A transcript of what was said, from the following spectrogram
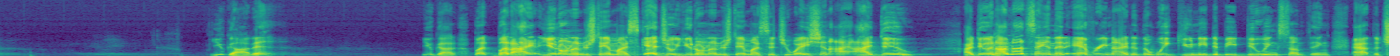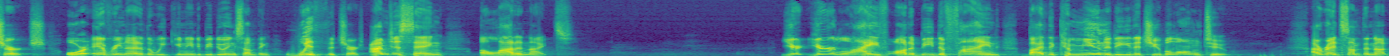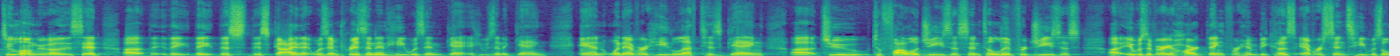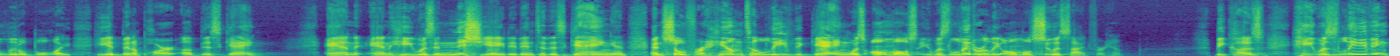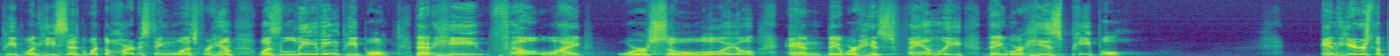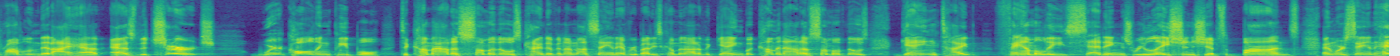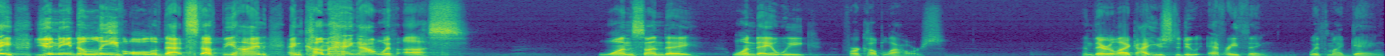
You got it. You got it. But but I you don't understand my schedule, you don't understand my situation. I, I do. I do. And I'm not saying that every night of the week you need to be doing something at the church or every night of the week you need to be doing something with the church. I'm just saying a lot of nights. Your, your life ought to be defined by the community that you belong to. I read something not too long ago that said uh, they, they, this, this guy that was in prison and he was in, ga- he was in a gang. And whenever he left his gang uh, to, to follow Jesus and to live for Jesus, uh, it was a very hard thing for him because ever since he was a little boy, he had been a part of this gang and and he was initiated into this gang. And and so for him to leave the gang was almost it was literally almost suicide for him. Because he was leaving people and he said what the hardest thing was for him was leaving people that he felt like were so loyal and they were his family they were his people. And here's the problem that i have. As the church we're calling people to come out of some of those kind of and i'm not saying everybody's coming out of a gang but coming out of some of those gang type family settings, relationships, bonds. And we're saying, hey, you need to leave all of that stuff behind and come hang out with us. One Sunday, one day a week for a couple hours. And they're like, I used to do everything with my gang.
